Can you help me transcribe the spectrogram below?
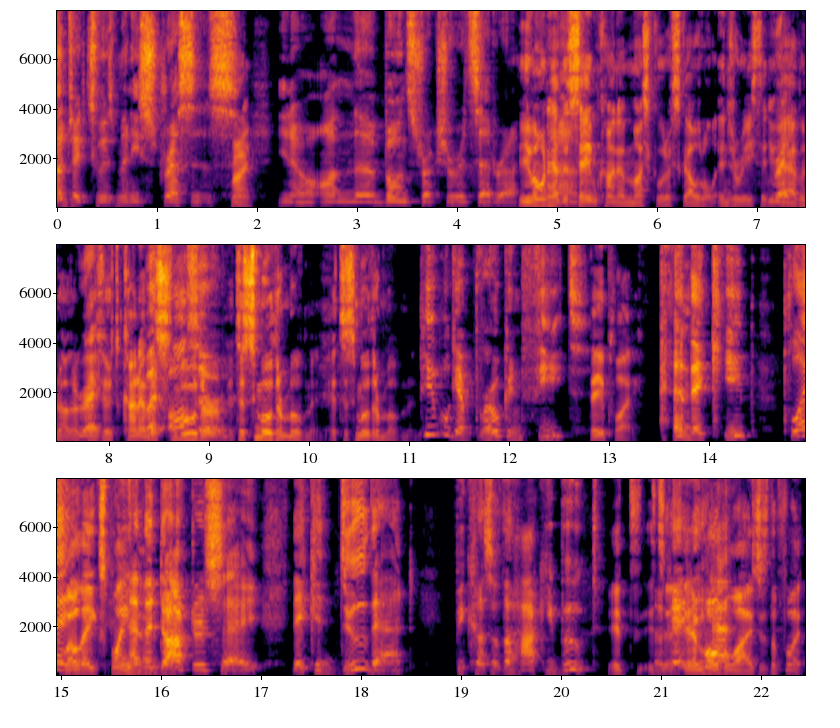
subject to as many stresses Right. you know on the bone structure etc You won't have the Uh, same kind of muscular skeletal injuries that you Right, have in other right. it's kind of a smoother. also- it's a smoother movement. It's a smoother movement. people get broken feet They play. and they keep playing. Well, they explain that. and that. the doctors say they can do that because of the hockey boot. It's it's Okay, it they immobilizes the foot.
